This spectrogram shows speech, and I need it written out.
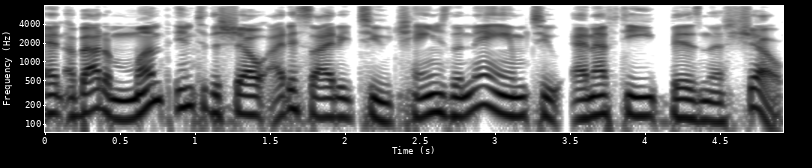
And about a month into the show, I decided to change the name to NFT Business Show.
